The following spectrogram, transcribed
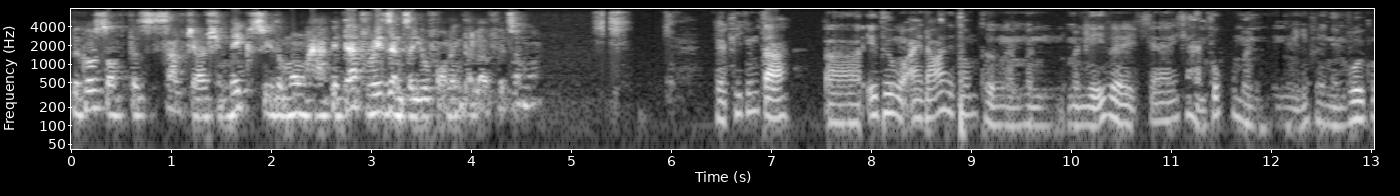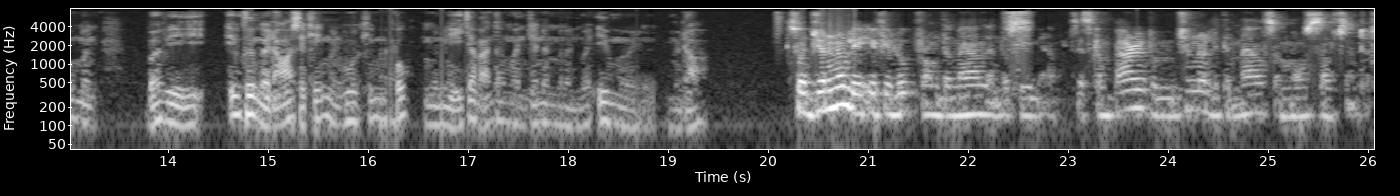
because of the self-cherishing makes you the more happy. That reason that you fall in the love with someone. Thì khi chúng ta uh, yêu thương một ai đó thì thông thường là mình mình nghĩ về cái cái hạnh phúc của mình, mình nghĩ về niềm vui của mình bởi vì yêu thương người đó sẽ khiến mình vui khiến mình hạnh phúc mình nghĩ cho bản thân mình cho nên mình mới yêu người người đó So generally, if you look from the male and the female, just comparing to generally the males are more self-centered,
